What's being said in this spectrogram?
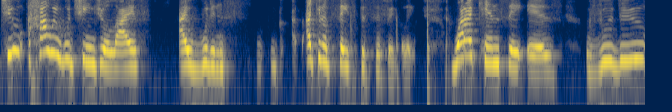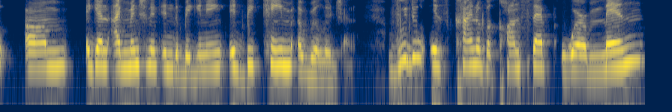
to how it would change your life i wouldn't i cannot say specifically. What i can say is voodoo um again i mentioned it in the beginning it became a religion voodoo is kind of a concept where men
